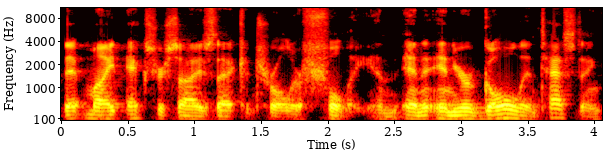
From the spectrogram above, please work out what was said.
that might exercise that controller fully. And, and, and your goal in testing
